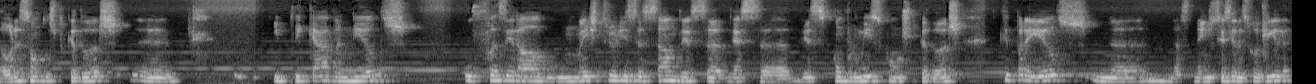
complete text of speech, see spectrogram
a oração pelos pecadores uh, implicava neles o fazer algo, uma exteriorização dessa, dessa, desse compromisso com os pecadores, que para eles, na, na, na inocência da sua vida,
